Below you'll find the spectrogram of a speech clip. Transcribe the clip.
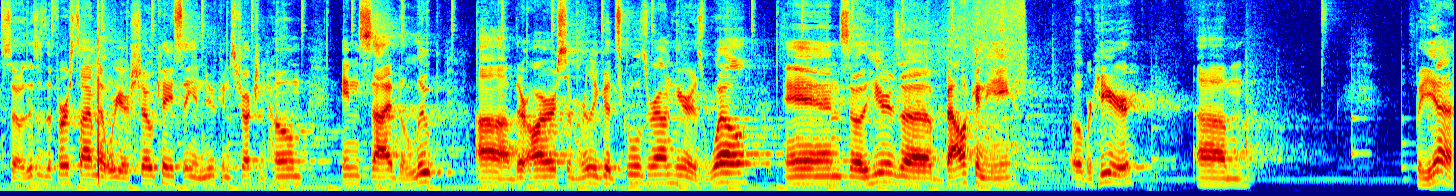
So this is the first time that we are showcasing a new construction home inside the loop. Uh, there are some really good schools around here as well. And so here's a balcony over here. Um, but yeah,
